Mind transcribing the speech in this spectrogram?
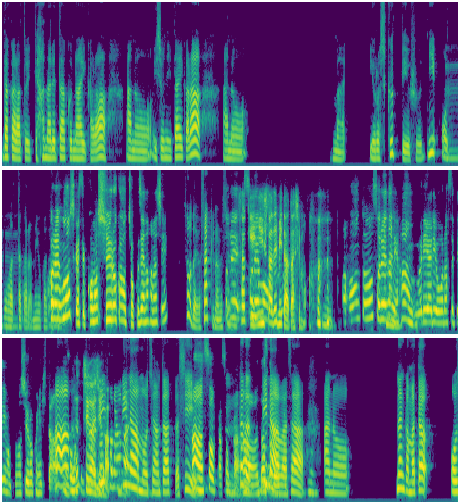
だからといって離れたくないからあの一緒にいたいからあのまあよろしくっていうふうに終わったからね。よかったこれもしかしてこの収録の直前の話？そうだよ。さっきの話。さっきインスタで見た私も、うん、あ本当？それ何、うん、半無理やり終わらせて今この収録に来た？ああ違う違うディナーもちゃんとあったし。あそうかそうか、ただディナーはさ、あのなんかまたお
